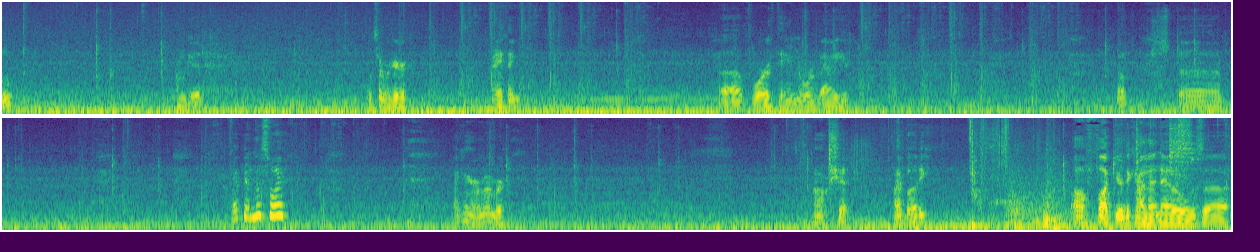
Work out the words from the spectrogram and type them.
Oop. I'm good. What's over here? Anything? Of worth and or value? Nope, just, uh... Have I been this way? I can't remember. Oh, shit. Hi, buddy. Oh, fuck, you're the kind that knows, uh...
